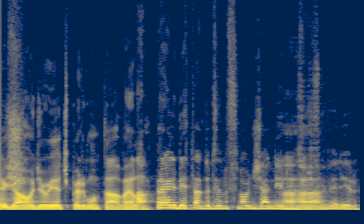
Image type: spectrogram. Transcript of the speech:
6. chegar onde eu ia te perguntar. Vai A lá. pré-Libertadores é no final de janeiro, início de fevereiro.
